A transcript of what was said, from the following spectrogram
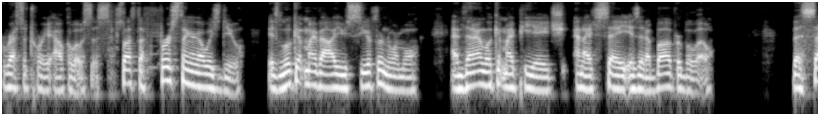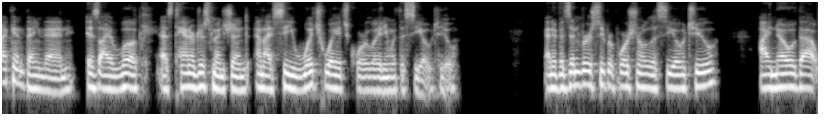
respiratory alkalosis. So that's the first thing I always do is look at my values, see if they're normal, and then I look at my pH and I say, is it above or below? The second thing then is I look, as Tanner just mentioned, and I see which way it's correlating with the CO2. And if it's inversely proportional to the CO2, I know that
